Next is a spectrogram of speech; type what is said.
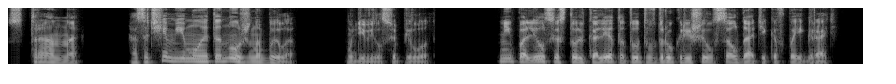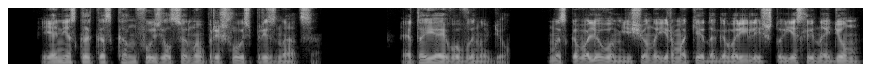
Странно. А зачем ему это нужно было? — удивился пилот. «Не полился столько лет, а тут вдруг решил в солдатиков поиграть». Я несколько сконфузился, но пришлось признаться. Это я его вынудил. Мы с Ковалевым еще на Ермаке договорились, что если найдем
